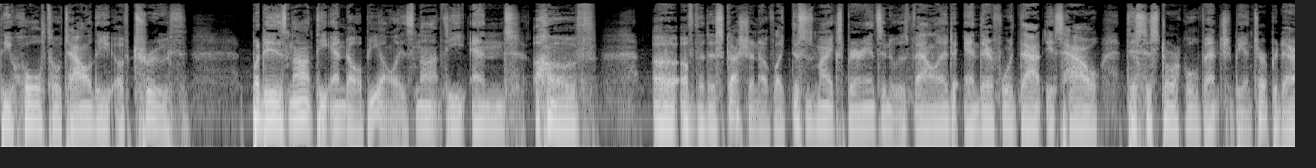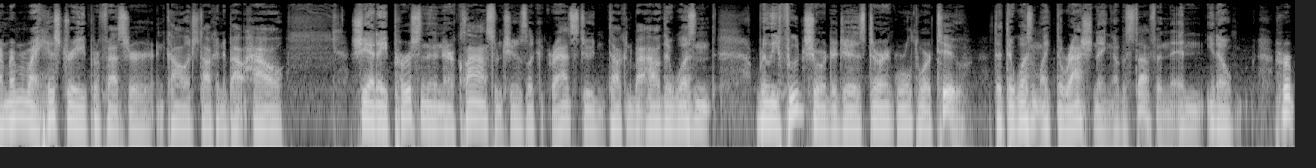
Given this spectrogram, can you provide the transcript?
the whole totality of truth, but it is not the end all be all. It's not the end of uh, of the discussion of like this is my experience and it was valid and therefore that is how this historical event should be interpreted. I remember my history professor in college talking about how she had a person in her class when she was like a grad student talking about how there wasn't really food shortages during World War II that there wasn't like the rationing of the stuff. And and you know her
